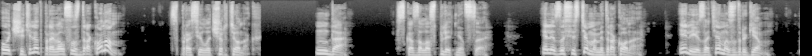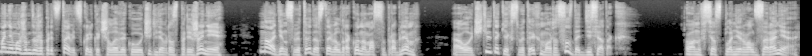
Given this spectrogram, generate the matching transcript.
«Учитель отправился с драконом?» — спросила чертёнок. «Да», — сказала сплетница. «Или за системами дракона. Или и за тем, и за другим. Мы не можем даже представить, сколько человек у учителя в распоряжении, но один святой доставил дракону массу проблем, А учитель таких святых может создать десяток. Он все спланировал заранее?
